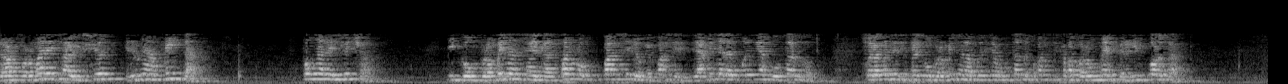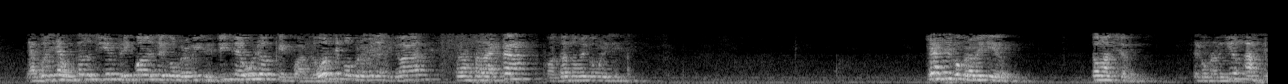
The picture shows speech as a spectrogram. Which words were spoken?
transformar esa visión en una meta. Pónganle fecha y comprométanse a alcanzarlo pase lo que pase. La meta la pueden ir ajustando. Solamente si está el compromiso la pueden ir ajustando, capaz se por un mes, pero no importa. La puedes ir ajustando siempre y cuando esté el compromiso. Estoy seguro que cuando vos te comprometas y lo hagas, vas a estar acá contándome cómo lo hiciste. ¿Qué hace el comprometido? Toma acción. El comprometido hace.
